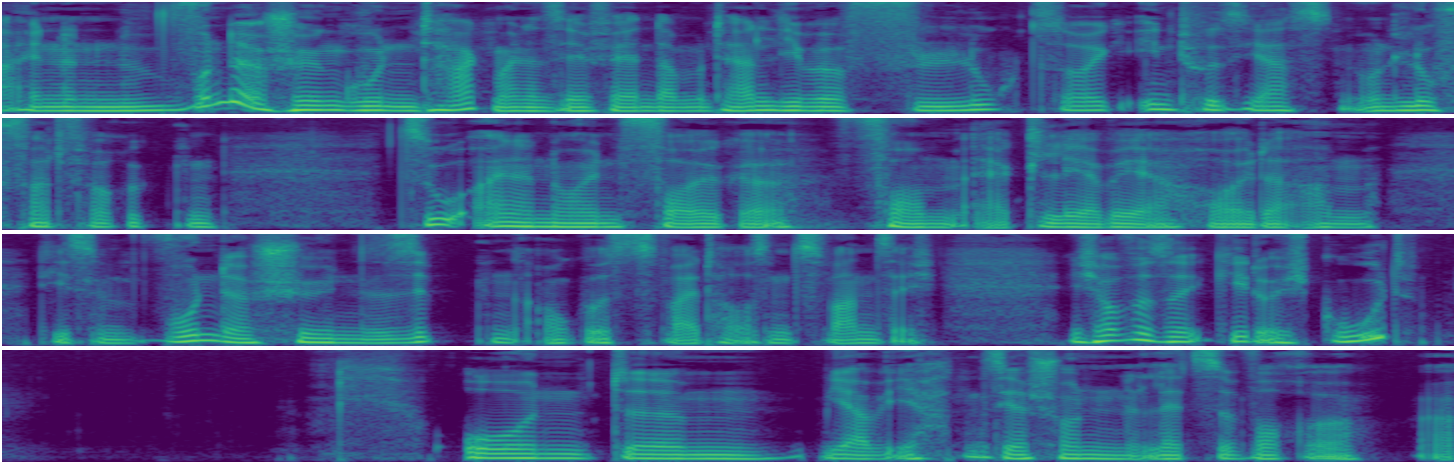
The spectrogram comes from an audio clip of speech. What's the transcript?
Einen wunderschönen guten Tag, meine sehr verehrten Damen und Herren, liebe Flugzeugenthusiasten und Luftfahrtverrückten, zu einer neuen Folge vom Erklärbär heute am diesem wunderschönen 7. August 2020. Ich hoffe, es geht euch gut. Und ähm, ja, wir hatten es ja schon letzte Woche äh,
